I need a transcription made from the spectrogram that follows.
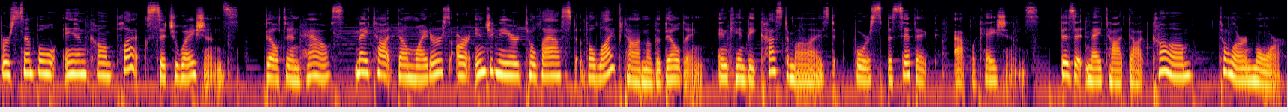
for simple and complex situations. Built in house, Matot dumbwaiters are engineered to last the lifetime of a building and can be customized for specific applications. Visit matot.com to learn more.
